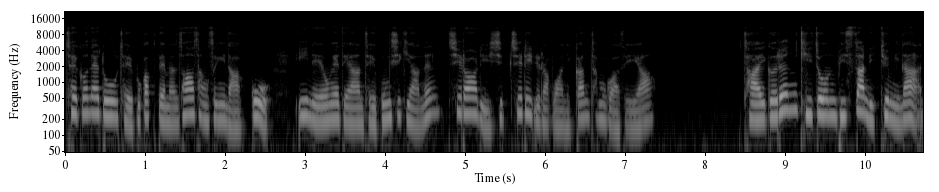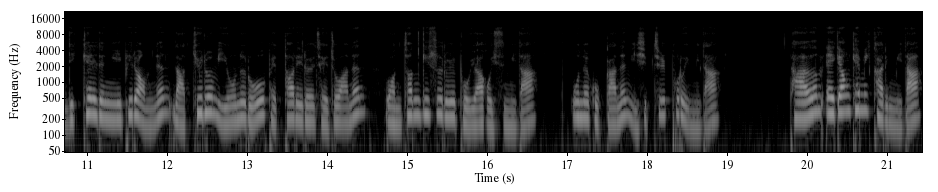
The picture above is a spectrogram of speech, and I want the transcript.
최근에도 재부각되면서 상승이 나왔고 이 내용에 대한 제공시 기한은 7월 27일이라고 하니까 참고하세요. 자이글은 기존 비싼 리튬이나 니켈 등이 필요 없는 나트륨 이온으로 배터리를 제조하는 원천 기술을 보유하고 있습니다. 오늘 고가는 27%입니다. 다음 애경 케미칼입니다.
